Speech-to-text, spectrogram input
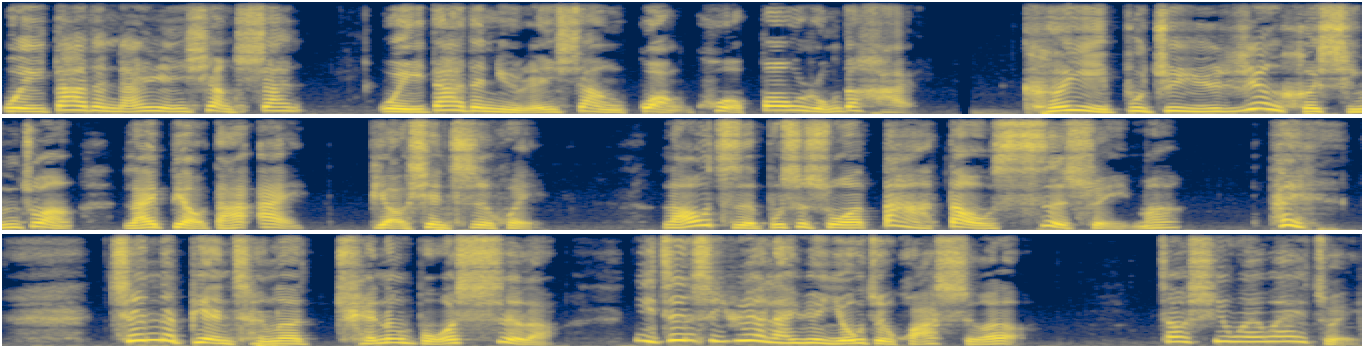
伟大的男人像山，伟大的女人像广阔包容的海。可以不拘于任何形状来表达爱，表现智慧。老子不是说大道似水吗？呸！真的变成了全能博士了。你真是越来越油嘴滑舌了。赵熙歪歪嘴，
